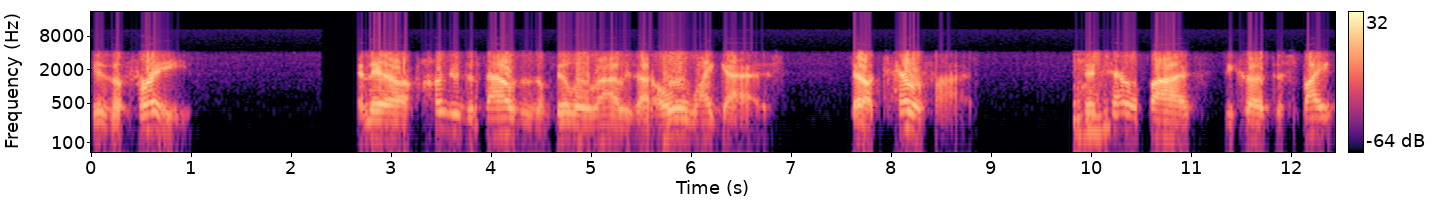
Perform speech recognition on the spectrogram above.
is afraid. And there are hundreds of thousands of Bill O'Reillys out, old white guys, that are terrified. They're Mhm. terrified because despite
